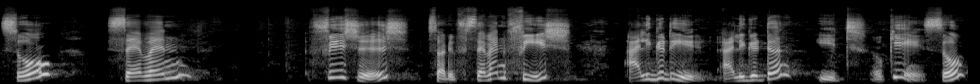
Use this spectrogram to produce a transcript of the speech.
So 7 fishes, sorry, 7 fish alligator eat. Alligator eat. Okay. So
